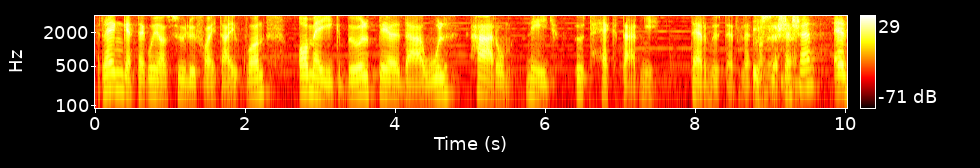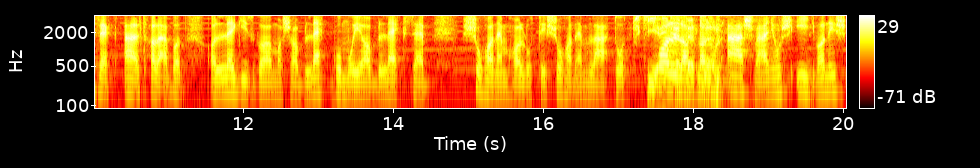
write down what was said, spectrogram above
Rengeteg olyan szőlőfajtájuk van, amelyikből például 3, 4, 5 hektárnyi termőterület összesen. van összesen. Ezek általában a legizgalmasabb, legkomolyabb, legszebb, soha nem hallott és soha nem látott, és hallatlanul ásványos, így van, és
